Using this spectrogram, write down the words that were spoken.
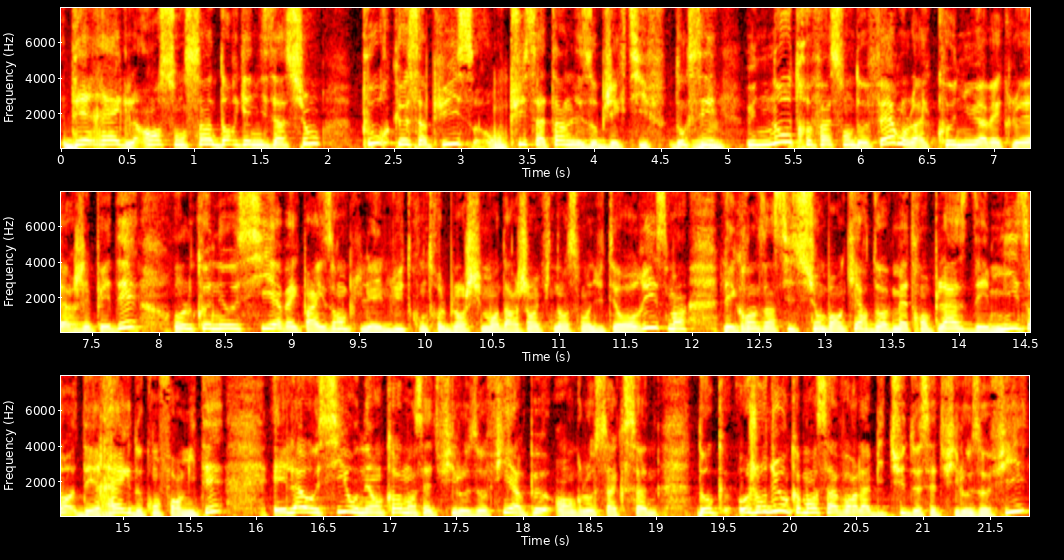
des règles en son sein d'organisation pour que ça puisse, on puisse atteindre les objectifs. Donc c'est mhm. une autre façon de faire. On l'a connu avec le RGPD. On le connaît aussi avec, par exemple, les luttes contre le blanchiment d'argent et financement du terrorisme. Hein. Les grandes institutions bancaires doivent mettre en place des mises, des règles de conformité. Et là aussi, on est encore dans cette philosophie un peu anglo-saxonne. Donc aujourd'hui, on commence à avoir l'habitude de cette philosophie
